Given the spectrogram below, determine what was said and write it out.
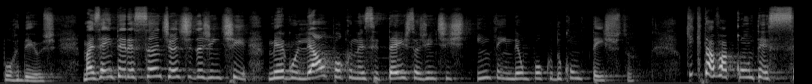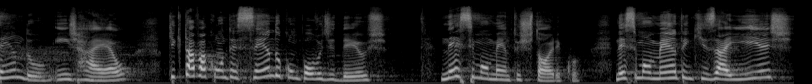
por Deus. Mas é interessante, antes da gente mergulhar um pouco nesse texto, a gente entender um pouco do contexto. Que estava acontecendo em Israel? O que estava acontecendo com o povo de Deus nesse momento histórico? Nesse momento em que Isaías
